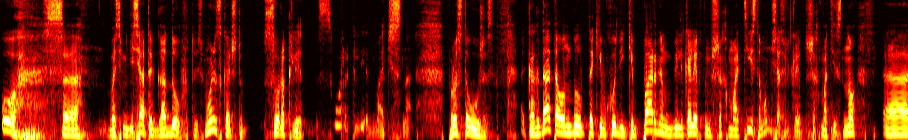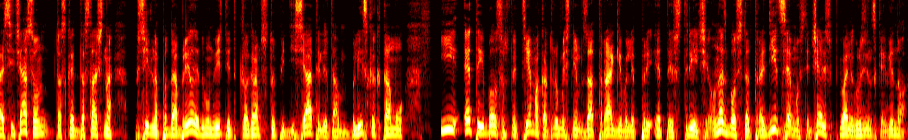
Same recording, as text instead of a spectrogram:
о, с 80-х годов. То есть можно сказать, что 40 лет. 40 лет, мать честна. Просто ужас. Когда-то он был таким худеньким парнем, великолепным шахматистом. Он сейчас великолепный шахматист, но э, сейчас он, так сказать, достаточно сильно подобрел. Я думаю, он весит где-то килограмм 150 или там близко к тому. И это и была, собственно, тема, которую мы с ним затрагивали при этой встрече. У нас была всегда традиция, мы встречались, попивали грузинское вино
